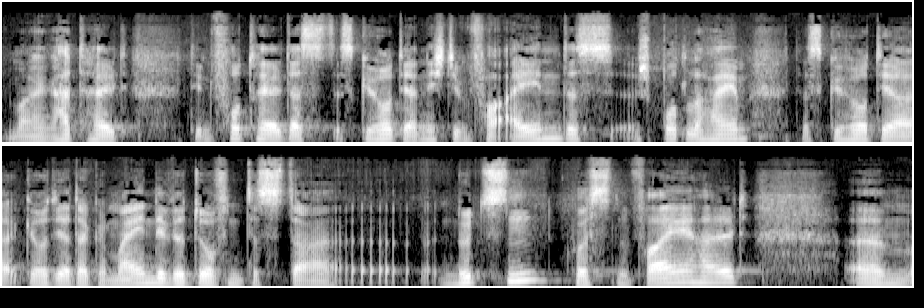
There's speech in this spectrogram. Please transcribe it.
Man hat halt den Vorteil, dass das gehört ja nicht dem Verein, das Sportlerheim, das gehört ja, gehört ja der Gemeinde. Wir dürfen das da äh, nutzen, kostenfrei halt, ähm,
